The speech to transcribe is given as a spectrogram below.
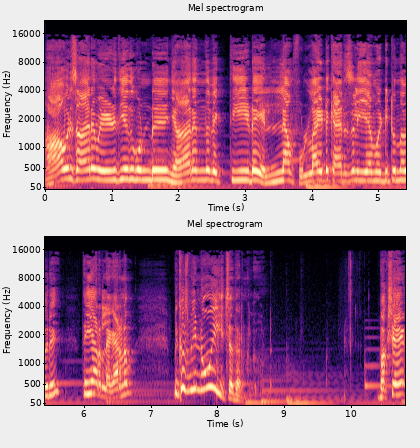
ആ ഒരു സാധനം എഴുതിയത് കൊണ്ട് ഞാനെന്ന വ്യക്തിയുടെ എല്ലാം ഫുള്ളായിട്ട് ക്യാൻസൽ ചെയ്യാൻ വേണ്ടിയിട്ടൊന്നും അവർ തയ്യാറല്ല. കാരണം because we know each other എന്നുള്ളതുകൊണ്ട്. പക്ഷേ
